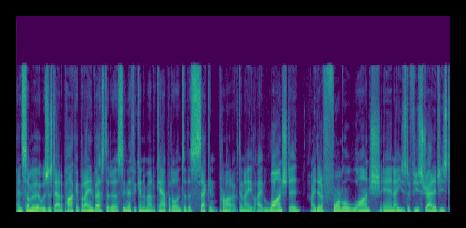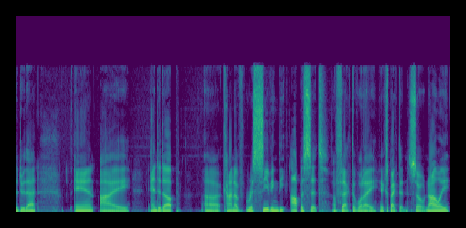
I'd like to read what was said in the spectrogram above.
and some of it was just out of pocket. But I invested a significant amount of capital into the second product, and I, I launched it. I did a formal launch, and I used a few strategies to do that, and I ended up uh, kind of receiving the opposite effect of what I expected. So not only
